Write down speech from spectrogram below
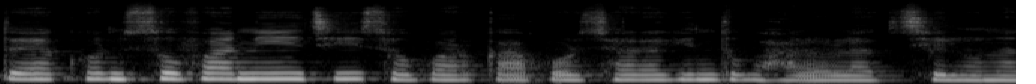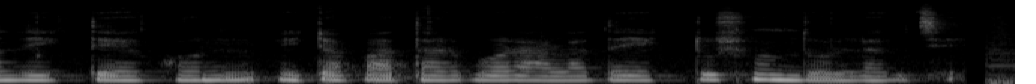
তো এখন সোফা নিয়েছি। সোফার কাপড় ছাড়া কিন্তু ভালো লাগছিল না দেখতে। এখন এটা পাতার পর আলাদা, একটু সুন্দর লাগছে।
